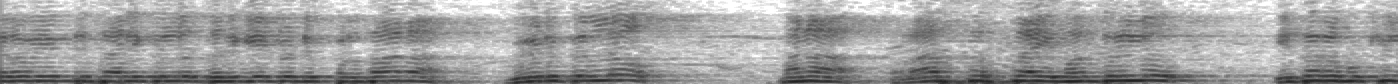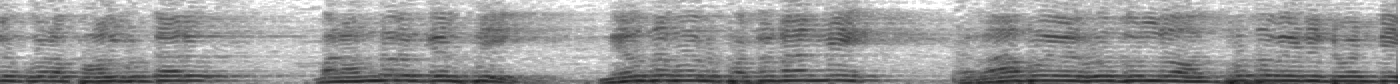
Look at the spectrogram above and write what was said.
ఇరవై ఎనిమిది తారీఖుల్లో జరిగేటువంటి ప్రధాన వేడుకల్లో మన రాష్ట్ర స్థాయి మంత్రులు ఇతర ముఖ్యులు కూడా పాల్గొంటారు. మనందరం కలిసి నిరదవోలు పట్టణాన్ని రాబోయే రోజుల్లో అద్భుతమైనటువంటి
